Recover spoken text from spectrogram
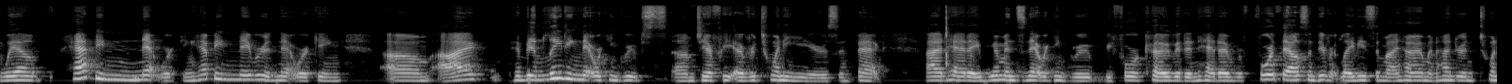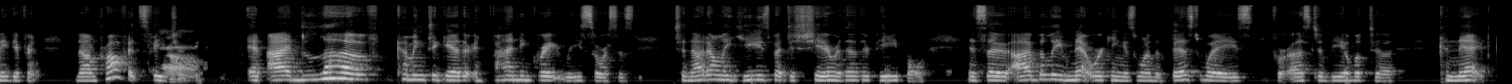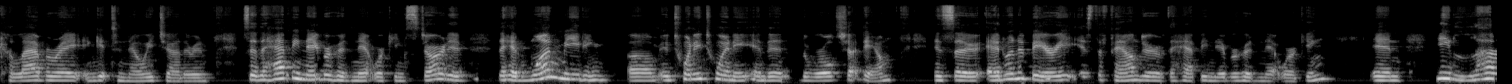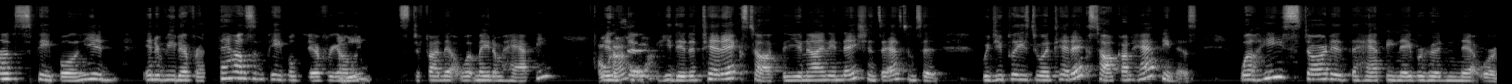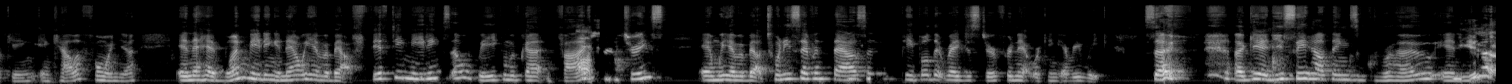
Well, Happy Networking, Happy Neighborhood Networking. Um, I have been leading networking groups, um, Jeffrey, over 20 years. In fact, I'd had a women's networking group before COVID and had over 4,000 different ladies in my home and 120 different nonprofits featured. Wow. And I love coming together and finding great resources to not only use, but to share with other people. And so I believe networking is one of the best ways for us to be able to connect, collaborate, and get to know each other. And so the Happy Neighborhood Networking started. They had one meeting um, in 2020, and then the world shut down. And so Edwin Edebiri is the founder of the Happy Neighborhood Networking. And he loves people, and he had interviewed over a thousand people, Jeffrey, mm-hmm. on to find out what made them happy. Okay. And so he did a TEDx talk. The United Nations asked him, said, Would you please do a TEDx talk on happiness? Well, he started the Happy Neighborhood Networking in California, and they had one meeting, and now we have about 50 meetings a week, and we've got five awesome. countries, and we have about 27,000 people that register for networking every week. So, again, you see how things grow, and yeah,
